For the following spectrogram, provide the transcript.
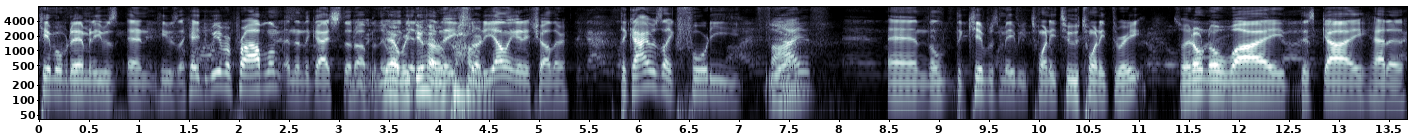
came over to him, and he was and he was like, "Hey, do we have a problem?" And then the guy stood up, and they Yeah, were we like, do have and they started yelling at each other. The guy was like 45, and the the kid was maybe 22, 23. So I don't know why this guy had a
